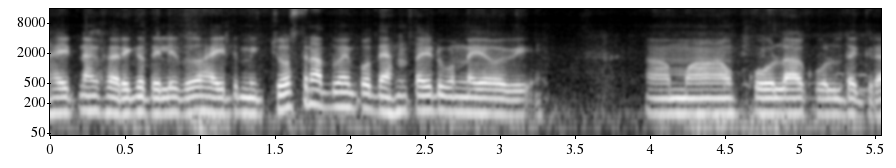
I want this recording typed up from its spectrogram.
హైట్ నాకు సరిగ్గా తెలియదు హైట్ మీకు చూస్తేనే అర్థమైపోతుంది ఎంత హైట్గా ఉన్నాయో అవి. మా కోలా కోళ్ళ దగ్గర.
